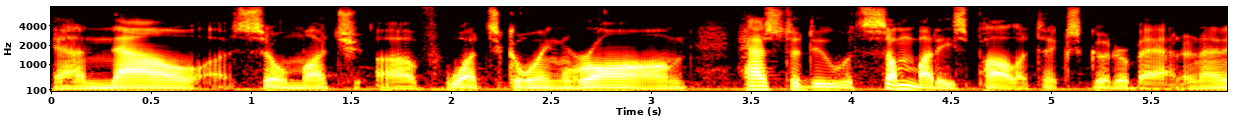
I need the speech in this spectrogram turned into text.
And now, uh, so much of what's going wrong has to do with somebody's politics, good or bad. And, I,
